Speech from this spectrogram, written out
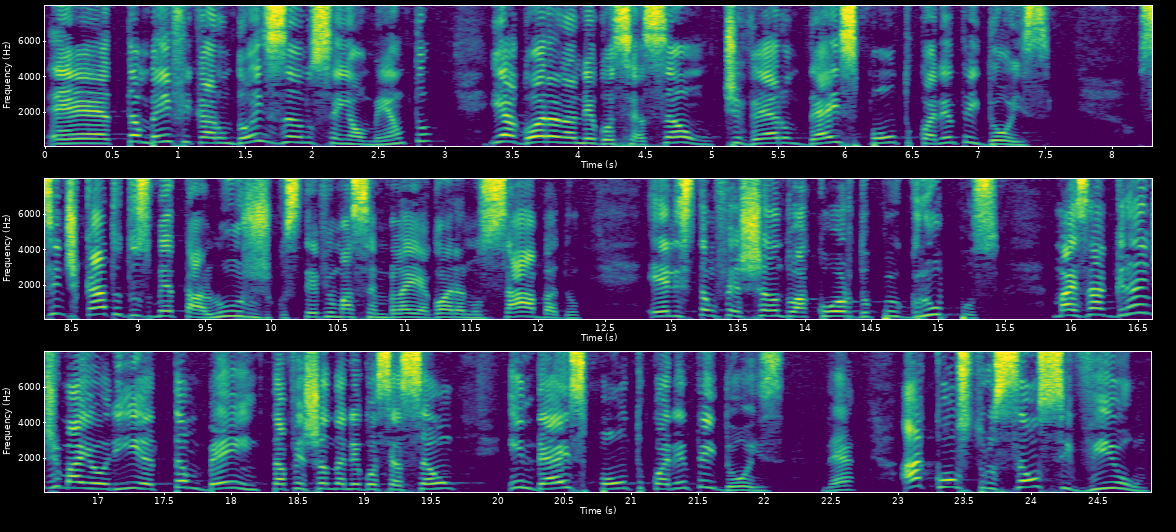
é, também ficaram dois anos sem aumento, e agora na negociação tiveram 10,42. O Sindicato dos Metalúrgicos teve uma assembleia agora no sábado. Eles estão fechando o acordo por grupos, mas a grande maioria também está fechando a negociação em 10,42. Né? A construção civil,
